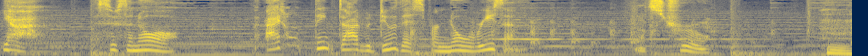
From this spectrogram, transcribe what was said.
Yeah, Susanoo. But I don't think Dad would do this for no reason. That's true. Hmm.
